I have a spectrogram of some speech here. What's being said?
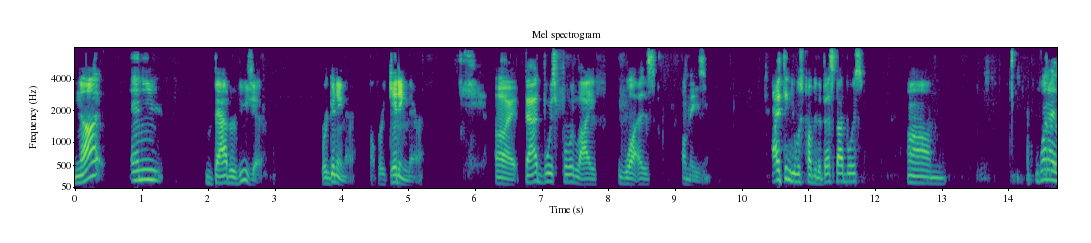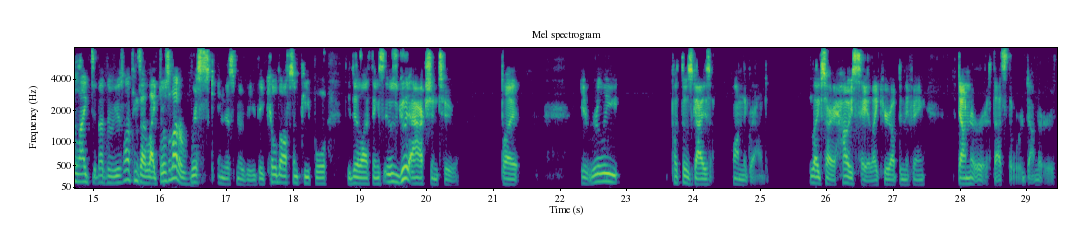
not any bad reviews yet. We're getting there, but we're getting there. All right, Bad Boys for Life was amazing. I think it was probably the best Bad Boys. Um, what I liked about the movie, there's a lot of things I liked. There was a lot of risk in this movie. They killed off some people. They did a lot of things. It was good action too, but it really put those guys on the ground. Like, sorry, how you say it? Like you're up in the thing down to earth. That's the word, down to earth.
